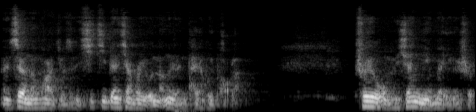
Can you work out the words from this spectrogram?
嗯，这样的话，就是即便下边有能人，他也会跑了。所以我们先明白一个事儿。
